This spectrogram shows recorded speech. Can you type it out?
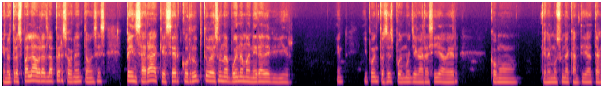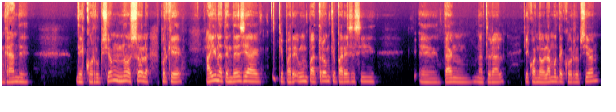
En otras palabras, la persona entonces pensará que ser corrupto es una buena manera de vivir. Y pues entonces podemos llegar así a ver cómo tenemos una cantidad tan grande de corrupción, no solo, porque hay una tendencia, que un patrón que parece así eh, tan natural, que cuando hablamos de corrupción,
